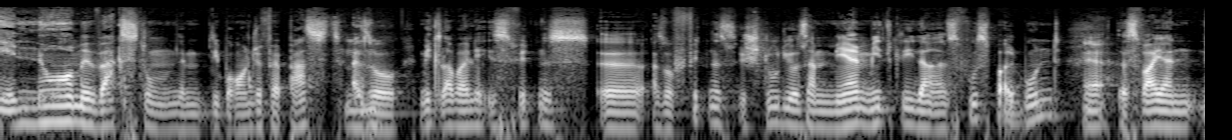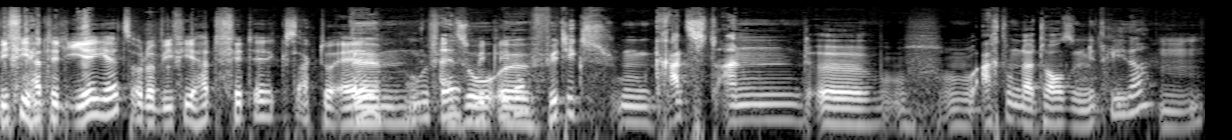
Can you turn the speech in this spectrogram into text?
enorme Wachstum die Branche verpasst. Mhm. Also mittlerweile ist Fitness, äh, also Fitnessstudios haben mehr Mitglieder als Fußballbund. Ja. Das war ja. Wie viel hattet ihr jetzt oder wie viel hat Fitix aktuell ähm, ungefähr? Also äh, Fitix äh, kratzt an äh, 800.000 Mitglieder. Mhm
